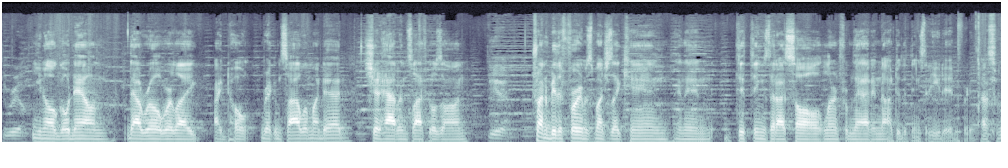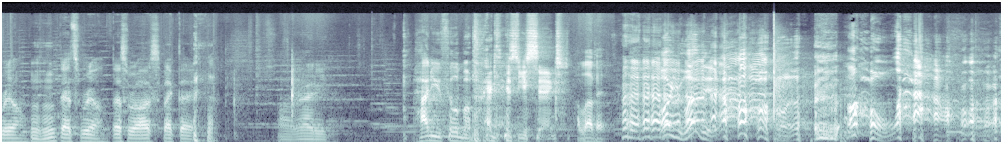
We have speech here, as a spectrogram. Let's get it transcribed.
Real. you know, go down that road where like I don't reconcile with my dad. Shit happens, life goes on. Yeah. Trying to be there for him as much as I can, and then the things that I saw, learn from that, and not do the things that he did. Pretty much. That's real. Mm-hmm. That's real. That's real. I respect that. Alrighty. How do you feel about pregnancy sex? I love it. Oh, you love it. Oh, oh wow.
